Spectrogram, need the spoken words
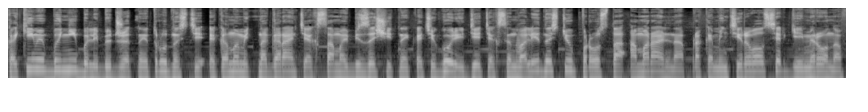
Какими бы ни были бюджетные трудности, экономить на гарантиях самой беззащитной категории детях с инвалидностью просто аморально, прокомментировал Сергей Миронов.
